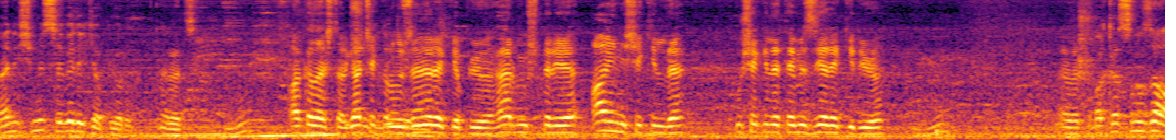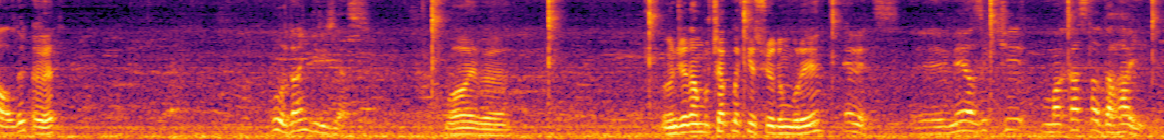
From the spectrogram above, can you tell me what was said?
Ben işimi severek yapıyorum. Evet. Arkadaşlar gerçekten şekilde özenerek yapıyor. Her müşteriye aynı şekilde bu şekilde temizleyerek gidiyor. Evet. Makasımızı aldık. Evet. Buradan gireceğiz. Vay be. Önceden bıçakla kesiyordum burayı. Evet. Ee, ne yazık ki makasla daha iyi.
